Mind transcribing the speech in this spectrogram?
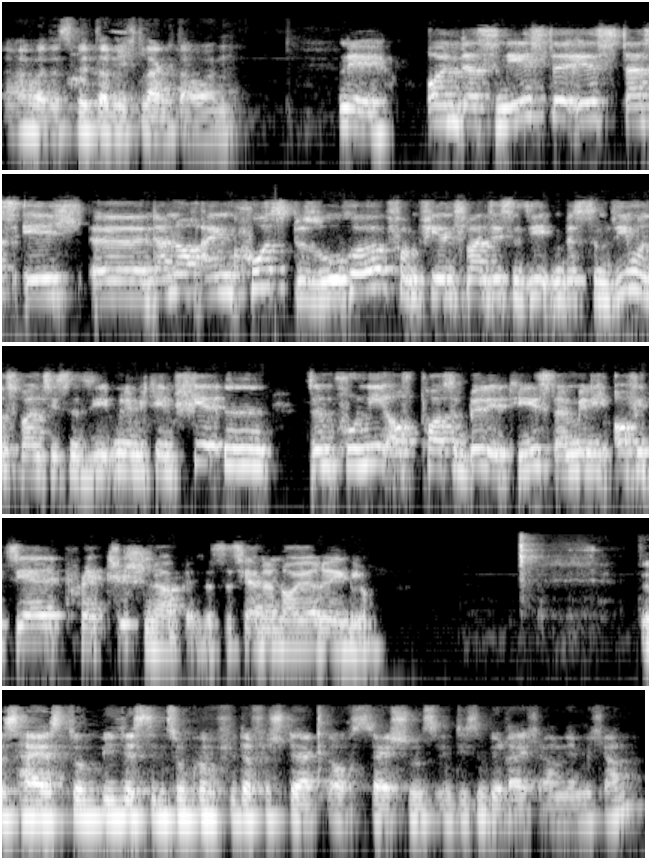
Aber das wird dann nicht lang dauern. Nee, und das nächste ist, dass ich äh, dann noch einen Kurs besuche vom 24.07. bis zum 27.07., nämlich den vierten Symphonie of Possibilities, damit ich offiziell Practitioner bin. Das ist ja eine neue Regelung. Das heißt, du bietest in Zukunft wieder verstärkt auch Sessions in diesem Bereich an, nehme ich an?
